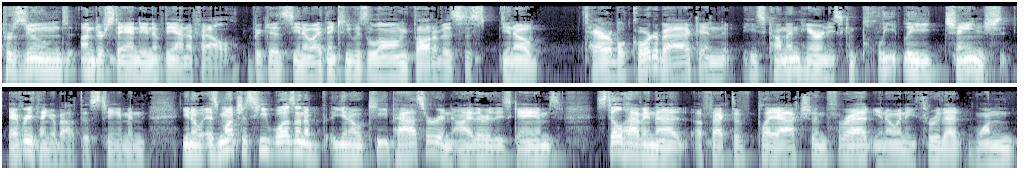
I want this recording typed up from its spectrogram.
presumed understanding of the NFL because, you know, I think he was long thought of as this, you know, terrible quarterback and he's come in here and he's completely changed everything about this team and you know as much as he wasn't a you know key passer in either of these games still having that effective play action threat, you know, and he threw that one,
